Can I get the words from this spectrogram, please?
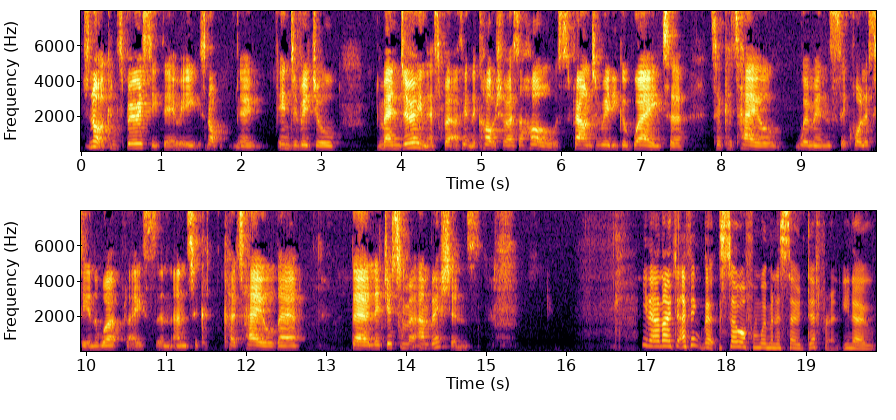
It's not a conspiracy theory. It's not you know individual men doing this, but I think the culture as a whole has found a really good way to to curtail women's equality in the workplace and, and to curtail their their legitimate ambitions. You know, and I, I think that so often women are so different. You know,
